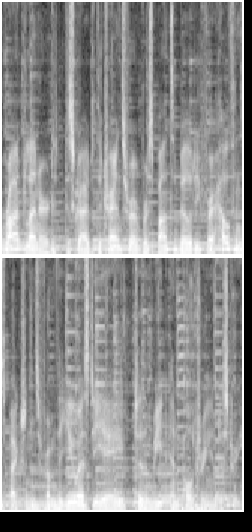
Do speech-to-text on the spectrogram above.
Rod Leonard describes the transfer of responsibility for health inspections from the USDA to the meat and poultry industry.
